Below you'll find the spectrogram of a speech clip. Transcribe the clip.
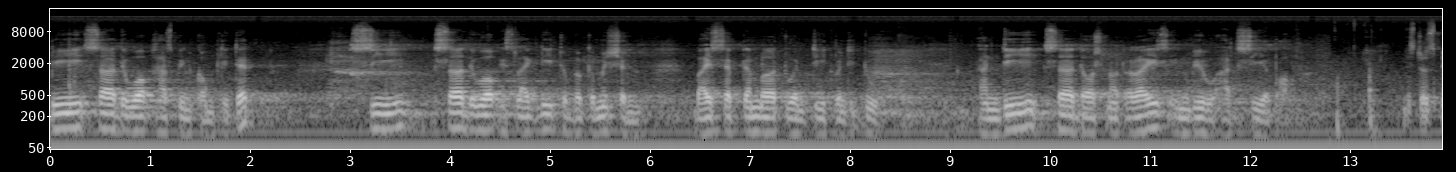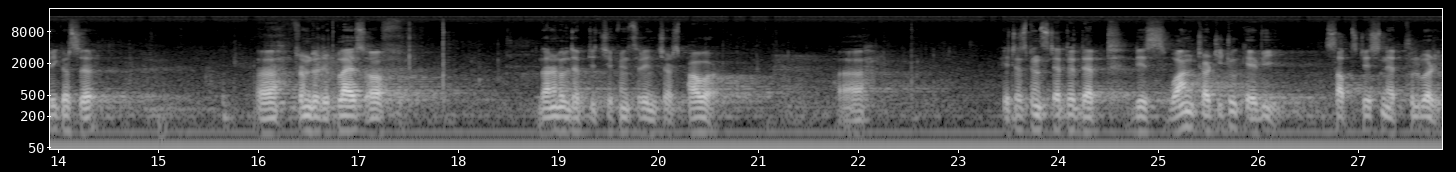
B, sir, the work has been completed. C, sir, the work is likely to be commissioned by September 2022. And D, sir, does not arise in view at C above. Mr. Speaker, sir, uh, from the replies of the Honorable Deputy Chief Minister in charge power, uh, it has been stated that this 132 kV substation at Phulbari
